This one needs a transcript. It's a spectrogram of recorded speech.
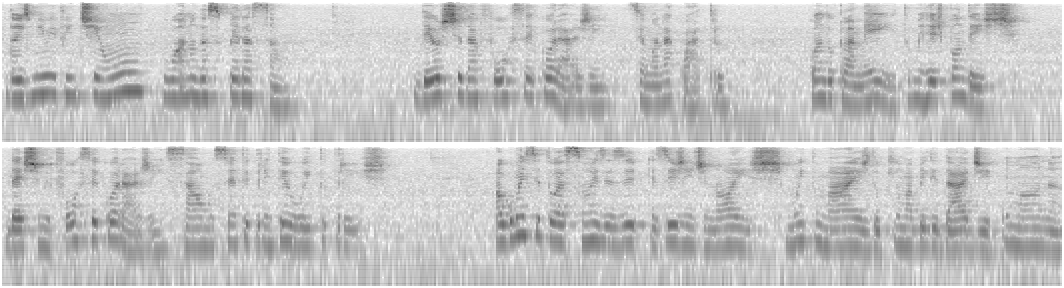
2021, o ano da superação. Deus te dá força e coragem. Semana 4. Quando clamei, tu me respondeste. Deste-me força e coragem. Salmo 138, 3. Algumas situações exigem de nós muito mais do que uma habilidade humana,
